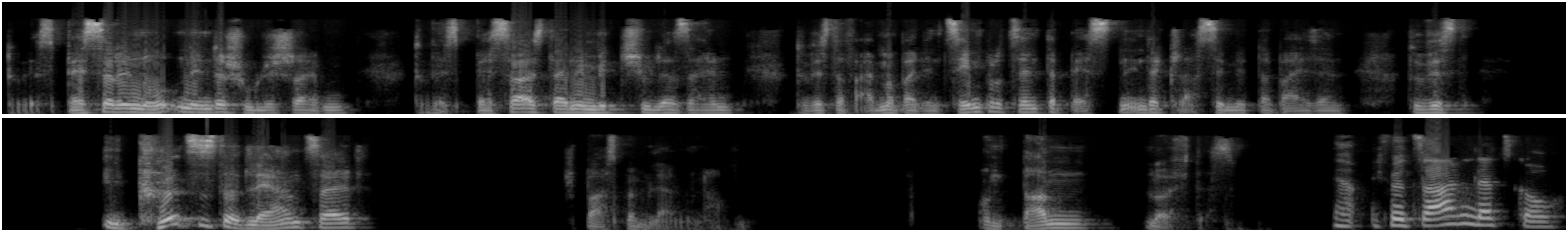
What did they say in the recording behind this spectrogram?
Du wirst bessere Noten in der Schule schreiben. Du wirst besser als deine Mitschüler sein. Du wirst auf einmal bei den zehn Prozent der Besten in der Klasse mit dabei sein. Du wirst in kürzester Lernzeit Spaß beim Lernen haben. Und dann läuft es. Ja, ich würde sagen, let's go.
